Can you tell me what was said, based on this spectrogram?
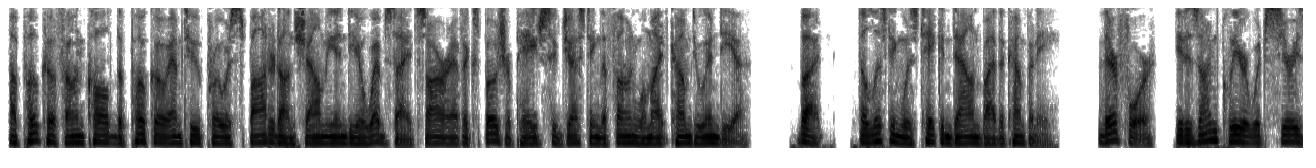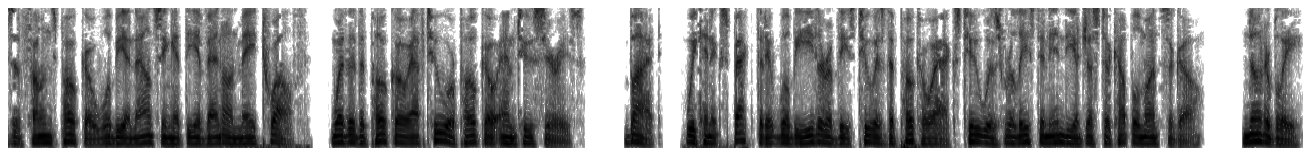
a POCO phone called the POCO M2 Pro was spotted on Xiaomi India website's RF exposure page suggesting the phone will might come to India. But, the listing was taken down by the company. Therefore, it is unclear which series of phones POCO will be announcing at the event on May 12, whether the POCO F2 or POCO M2 series. But, we can expect that it will be either of these two as the POCO X2 was released in India just a couple months ago. Notably,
